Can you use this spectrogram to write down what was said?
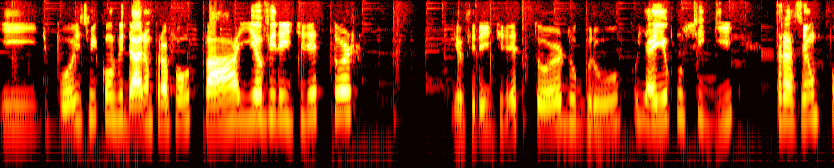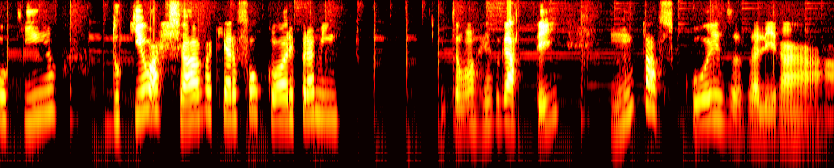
E depois me convidaram para voltar e eu virei diretor. Eu virei diretor do grupo e aí eu consegui trazer um pouquinho do que eu achava que era folclore para mim. Então eu resgatei muitas coisas ali na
